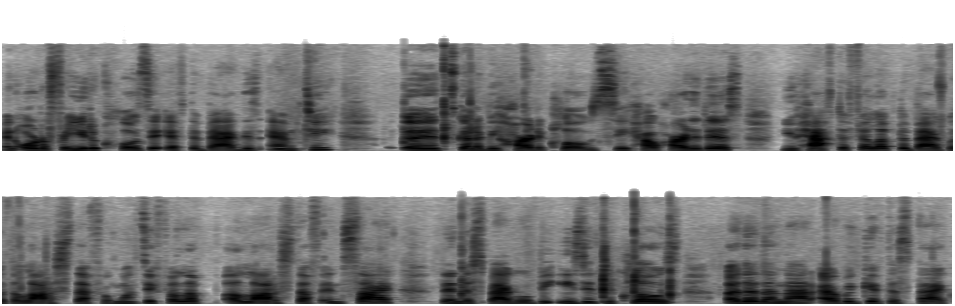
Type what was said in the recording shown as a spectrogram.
in order for you to close it if the bag is empty, it's going to be hard to close. See how hard it is? You have to fill up the bag with a lot of stuff. And once you fill up a lot of stuff inside, then this bag will be easy to close. Other than that, I would give this bag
